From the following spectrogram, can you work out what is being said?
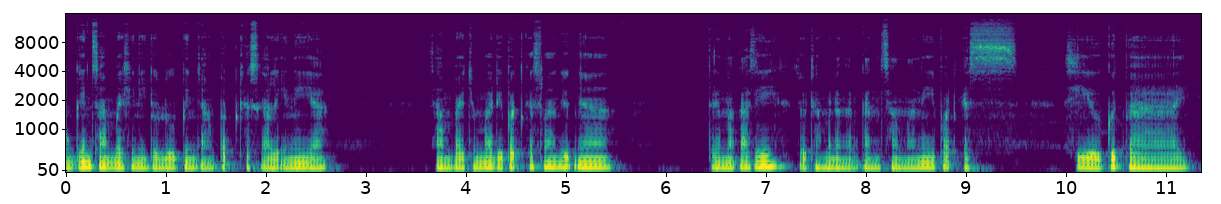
mungkin sampai sini dulu bincang podcast kali ini ya. Sampai jumpa di podcast selanjutnya. Terima kasih sudah mendengarkan sama nih podcast. See you, goodbye.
